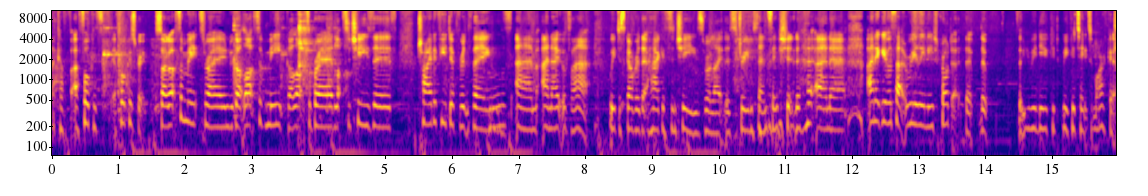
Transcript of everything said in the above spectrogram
like a, a, focus a focus group. So I got some mates around. We got lots of meat, got lots of bread, lots of cheeses. Tried a few different things, um, and out of that, we discovered that haggis and cheese were like this dream sensation, and uh, and it gave us that really niche product that. that that we knew could, we could take to market.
